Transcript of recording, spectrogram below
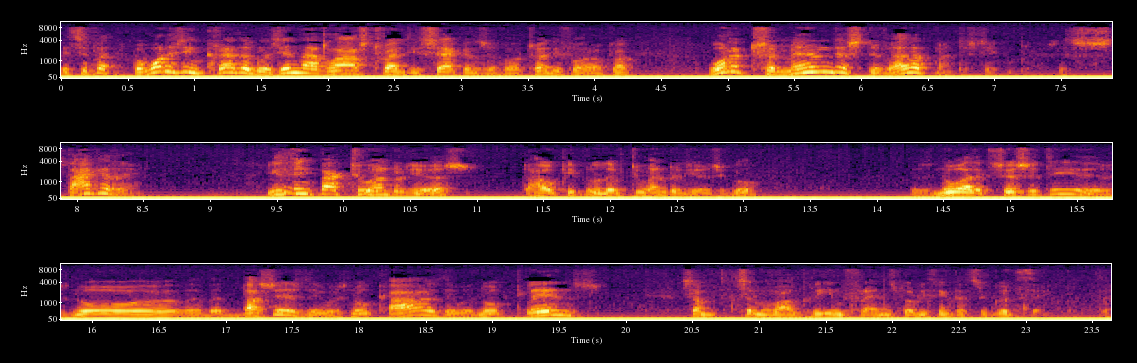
It's a, but what is incredible is in that last 20 seconds of our 24 hour clock, what a tremendous development has taken place. It's staggering. You think back 200 years how people lived 200 years ago. There was no electricity, there was no uh, buses, there was no cars, there were no planes. Some some of our green friends probably think that's a good thing. But, uh,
